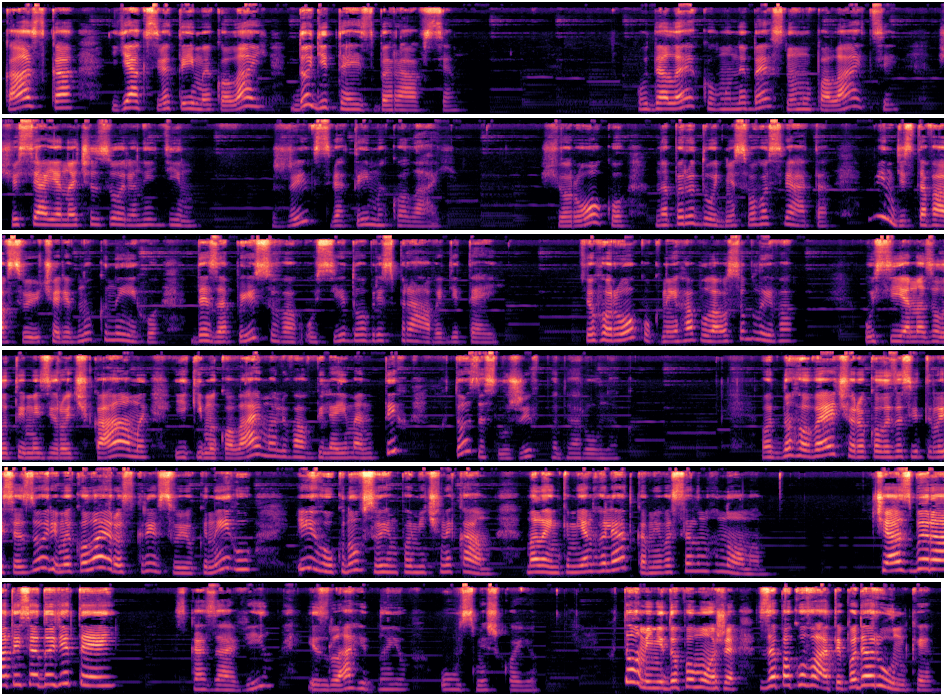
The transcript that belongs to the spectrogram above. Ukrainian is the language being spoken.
казка, як святий Миколай до дітей збирався. У далекому небесному палаці, що сяє, наче зоряний дім, жив святий Миколай. Щороку, напередодні свого свята, він діставав свою чарівну книгу, де записував усі добрі справи дітей. Цього року книга була особлива, усіяна золотими зірочками, які Миколай малював біля імен тих, хто заслужив подарунок. Одного вечора, коли засвітилися зорі, Миколай розкрив свою книгу і гукнув своїм помічникам, маленьким янголяткам і веселим гномам. Час збиратися до дітей, сказав він із лагідною усмішкою. Хто мені допоможе запакувати подарунки?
